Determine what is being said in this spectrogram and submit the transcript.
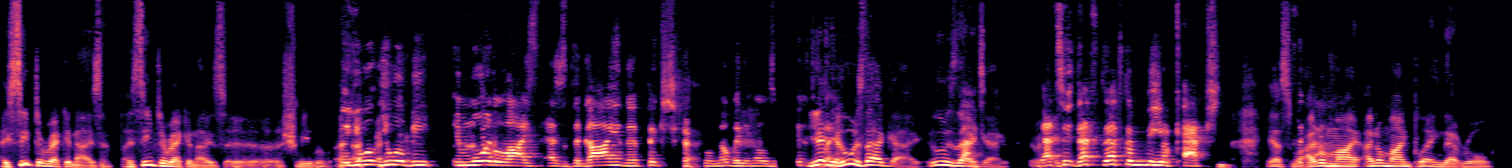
I seem to recognize him. I seem to recognize uh, Shmilu. so you will you will be immortalized as the guy in the picture who nobody knows. Is, yeah, yeah. Who is that guy? Who is that right. guy? Right? That's it. That's that's going to be your caption. Yes, well, I don't mind. I don't mind playing that role.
